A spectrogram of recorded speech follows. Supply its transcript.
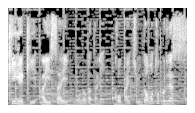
喜劇愛妻物語公開中。どうも、とっくりです。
